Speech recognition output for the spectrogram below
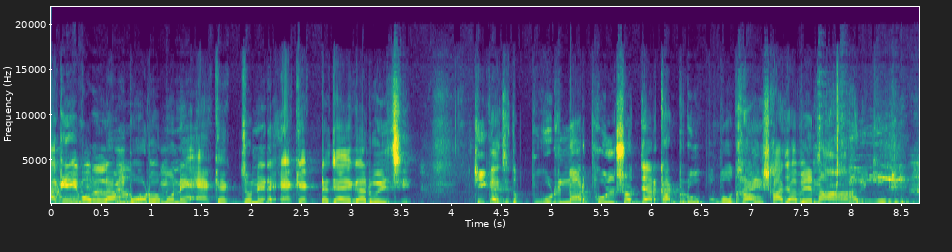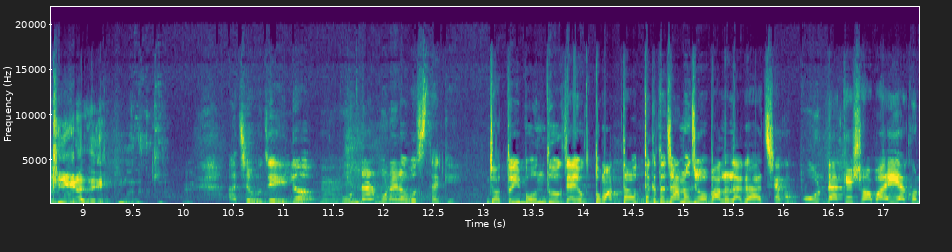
আগেই বললাম বড় মনে এক একজনের এক একটা জায়গা রয়েছে। ঠিক আছে তো পূর্ণার ফুলসজ্জার খাট রূপ বোধহয় সাজাবে না আর কি। ঠিক আছে? আচ্ছা ও যে এলো পূর্ণার মনের অবস্থা কি? যতই বন্ধু হোক যাই হোক তোমার তরফ থেকে তো জানো যে ও ভালো লাগা আছে। দেখো পূর্ণাকে সবাই এখন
